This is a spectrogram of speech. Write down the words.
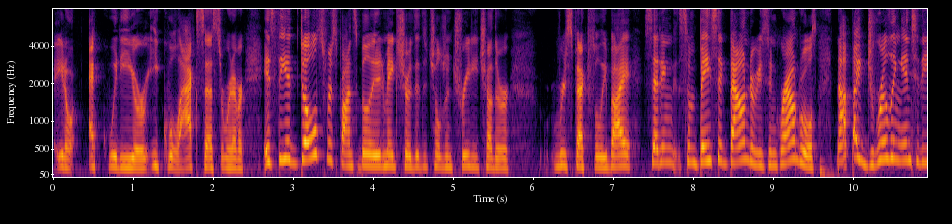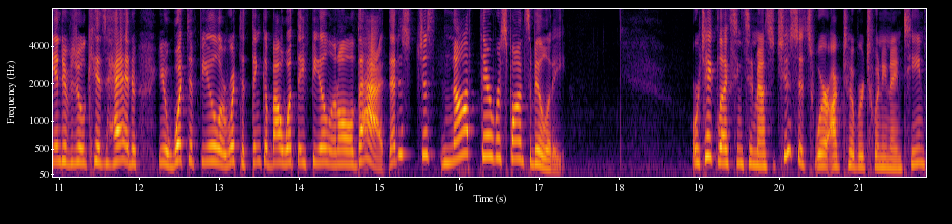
you know, equity or equal access or whatever. It's the adult's responsibility to make sure that the children treat each other respectfully by setting some basic boundaries and ground rules, not by drilling into the individual kid's head, you know, what to feel or what to think about what they feel and all of that. That is just not their responsibility. Or take Lexington, Massachusetts, where October 2019,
